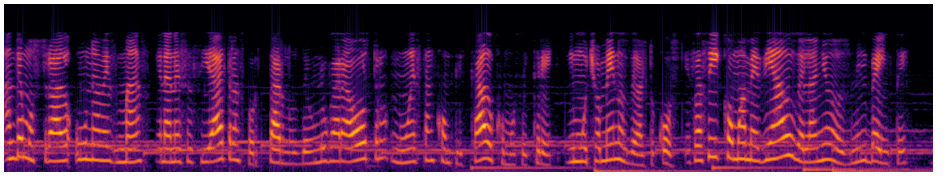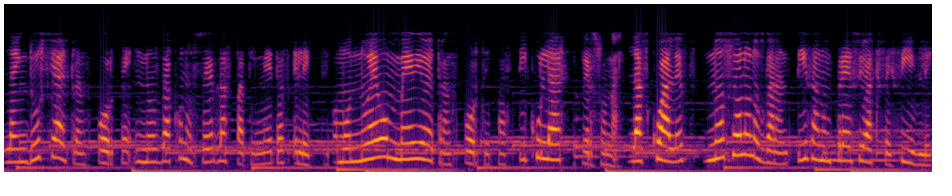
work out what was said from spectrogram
han demostrado una vez más que la necesidad de transportarnos de un lugar a otro no es tan complicado como se cree, ni mucho menos de alto costo. Es así como a mediados del año 2020 la industria del transporte nos da a conocer las patinetas eléctricas como nuevo medio de transporte particular personal, las cuales no solo nos garantizan un precio accesible,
